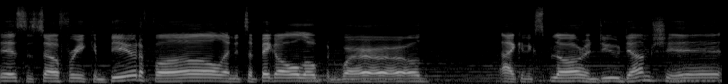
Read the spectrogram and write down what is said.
This is so freaking beautiful, and it's a big old open world. I can explore and do dumb shit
